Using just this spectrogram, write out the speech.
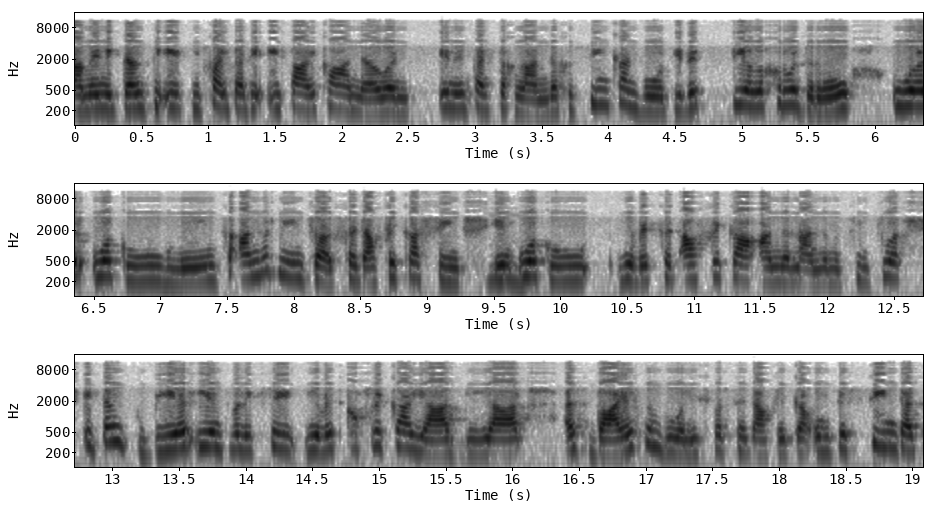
I mean ek dink die die feit dat die SAIK nou in 51 lande gesien kan word, jy weet speel 'n groot rol oor ook hoe mense ander mense uit Suid-Afrika sien hmm. en ook hoe jy weet Suid-Afrika ander lande moet sien. So ek dink weer eens wil ek sê, jy weet Afrika jaar die jaar is baie simbolies vir Suid-Afrika om te sien dat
